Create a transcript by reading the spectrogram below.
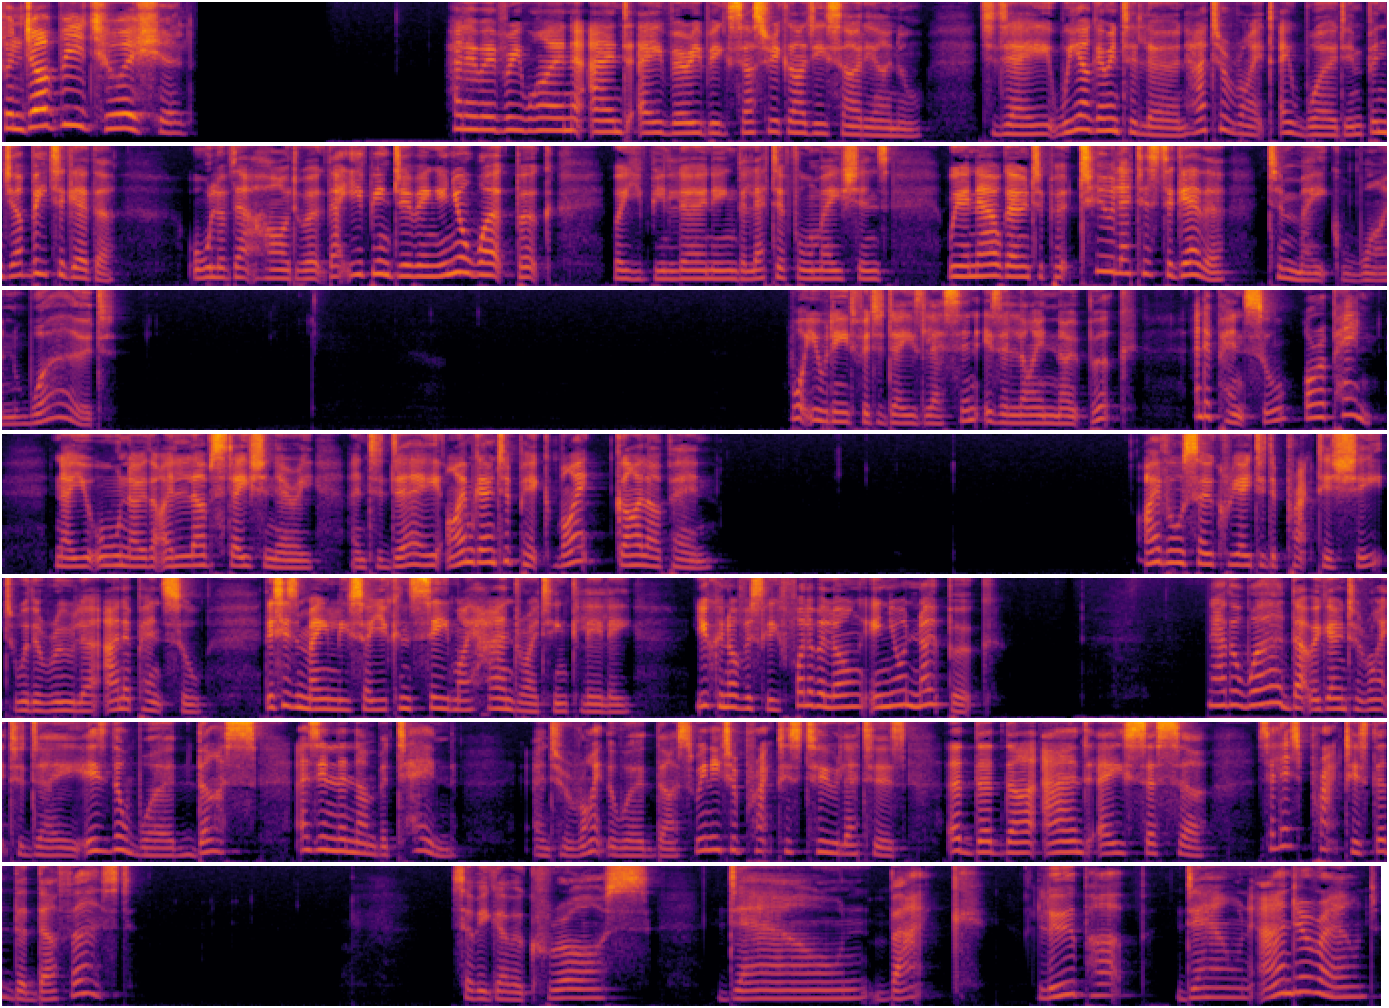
Funjabi tuition. Hello everyone and a very big Sasrikaji Sariano. Today we are going to learn how to write a word in Punjabi together. All of that hard work that you've been doing in your workbook where you've been learning the letter formations, we are now going to put two letters together to make one word. What you will need for today's lesson is a line notebook and a pencil or a pen. Now, you all know that I love stationery, and today I'm going to pick my Gala pen. I've also created a practice sheet with a ruler and a pencil. This is mainly so you can see my handwriting clearly. You can obviously follow along in your notebook. Now, the word that we're going to write today is the word dus, as in the number 10. And to write the word dus, we need to practice two letters, a dada and a sasa. So let's practice the dada first. So we go across, down, back, loop up, down and around.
